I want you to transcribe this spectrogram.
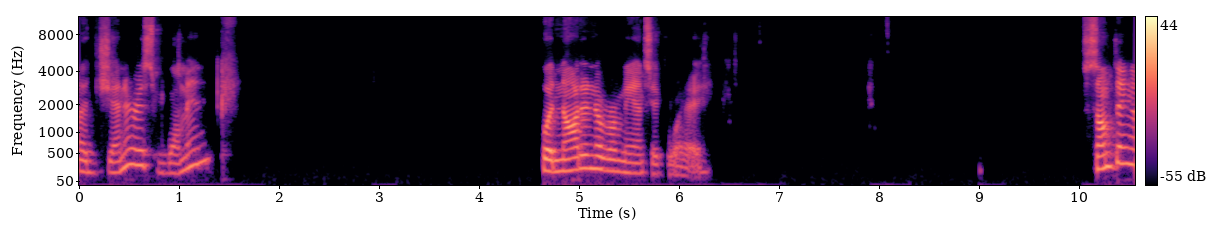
a generous woman but not in a romantic way. Something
